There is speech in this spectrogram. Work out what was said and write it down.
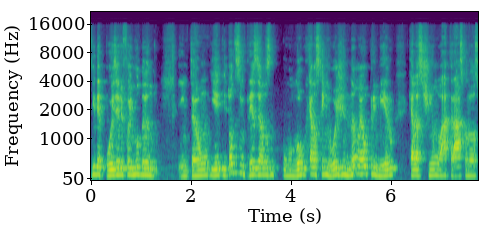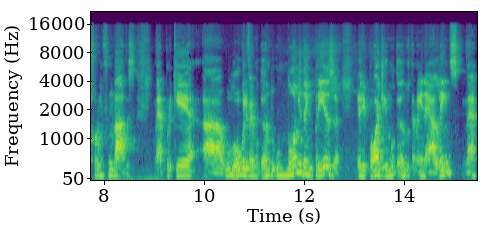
e depois ele foi mudando. Então, e, e, todas as empresas, elas, o logo que elas têm hoje não é o primeiro que elas tinham lá atrás quando elas foram fundadas né? Porque a, o logo ele vai mudando, o nome da empresa ele pode ir mudando também, né? A né?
